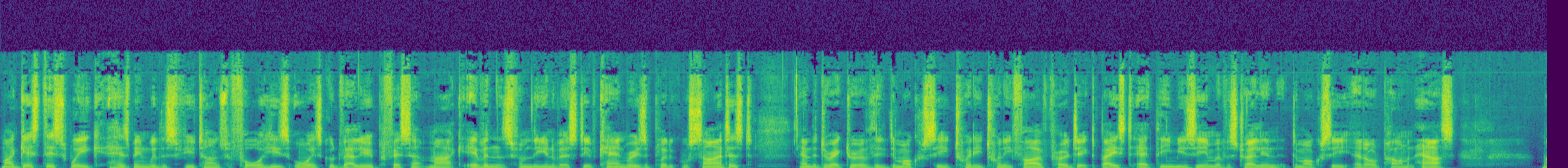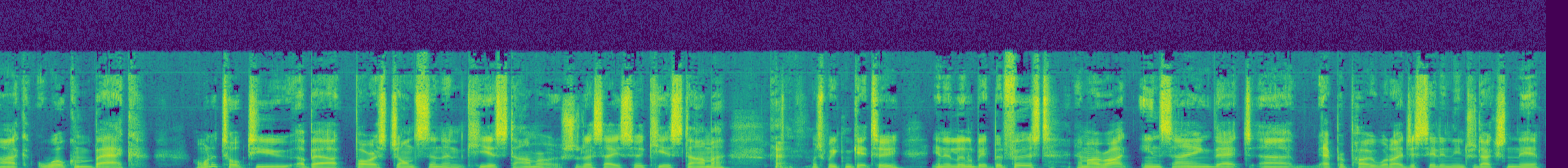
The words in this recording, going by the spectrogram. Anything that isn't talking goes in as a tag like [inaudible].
My guest this week has been with us a few times before. He's always good value. Professor Mark Evans from the University of Canberra. He's a political scientist and the director of the Democracy 2025 project based at the Museum of Australian Democracy at Old Parliament House. Mark, welcome back. I want to talk to you about Boris Johnson and Keir Starmer, or should I say Sir Keir Starmer, [laughs] which we can get to in a little bit. But first, am I right in saying that, uh, apropos what I just said in the introduction there,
